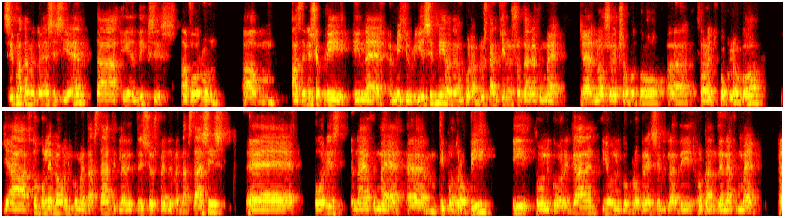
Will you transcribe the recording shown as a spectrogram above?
Ε, σύμφωνα με το NCCN, τα, οι ενδείξεις αφορούν ασθενείς οι οποίοι είναι μη χειρουργήσιμοι, όταν έχουμε πολλαπλούς καρκίνους, όταν έχουμε νόσο έξω από το ε, θωρακικό κλωβό, για αυτό που λέμε όλικο μεταστάτη, δηλαδή 3 έως 5 μεταστάσεις, ε, χωρίς να έχουμε ε, υποτροπή ή το recurrent ή progressive, δηλαδή όταν δεν έχουμε ε,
